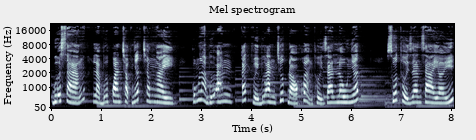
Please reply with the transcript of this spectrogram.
Bữa sáng là bữa quan trọng nhất trong ngày, cũng là bữa ăn cách với bữa ăn trước đó khoảng thời gian lâu nhất. Suốt thời gian dài ấy,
